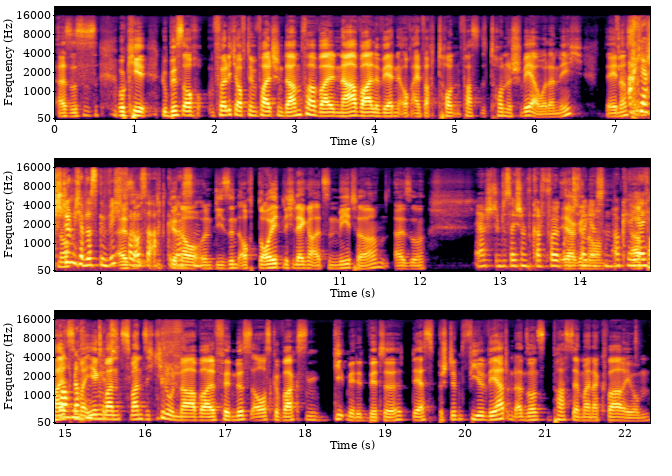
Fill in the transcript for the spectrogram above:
Also es ist, okay, du bist auch völlig auf dem falschen Dampfer, weil Narwale werden ja auch einfach ton, fast eine Tonne schwer, oder nicht? Erinnerst Ach du ja, noch? stimmt, ich habe das Gewicht voll Also, außer Acht genau, gelassen. und die sind auch deutlich länger als ein Meter. Also, Ja, stimmt, das habe ich schon gerade voll kurz ja, genau. vergessen. Okay, Aber ja, ich falls brauche du noch mal irgendwann Tipps. 20 Kilo Narwal findest, ausgewachsen, gib mir den bitte. Der ist bestimmt viel wert und ansonsten passt er in mein Aquarium.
